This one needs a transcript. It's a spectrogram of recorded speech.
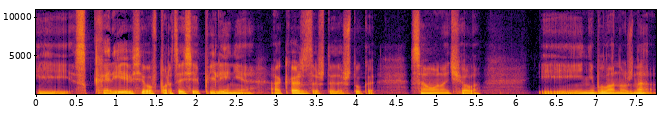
И, скорее всего, в процессе пиления окажется, что эта штука с самого начала и не была нужна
